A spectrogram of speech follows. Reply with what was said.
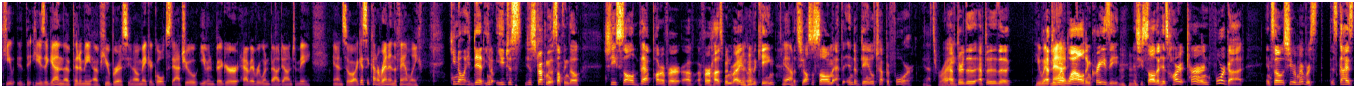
he he's again the epitome of hubris. You know, make a gold statue even bigger, have everyone bow down to me. And so I guess it kind of ran in the family. You know, it did. You know, you just you just struck me with something though. She saw that part of her of, of her husband, right, or mm-hmm. the king. Yeah. But she also saw him at the end of Daniel chapter four. That's right. After the after the he went after mad. he went wild and crazy, mm-hmm. and she saw that his heart had turned for God, and so she remembers this guy's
